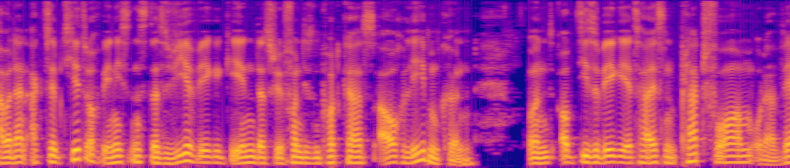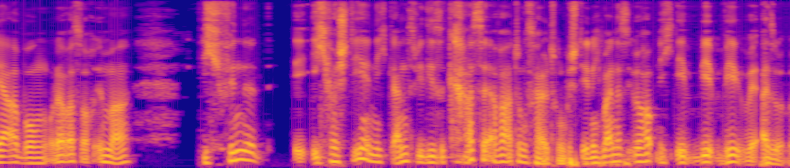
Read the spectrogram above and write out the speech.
Aber dann akzeptiert doch wenigstens, dass wir Wege gehen, dass wir von diesen Podcasts auch leben können. Und ob diese Wege jetzt heißen Plattform oder Werbung oder was auch immer, ich finde, ich verstehe nicht ganz, wie diese krasse Erwartungshaltung besteht. Ich meine das überhaupt nicht. Wir, wir, also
